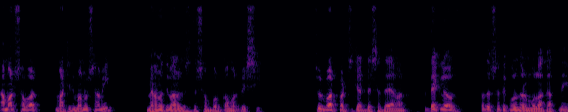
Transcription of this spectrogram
আমার সবার মাটির মানুষ আমি, মেহনতি মানুষের সাথে সম্পর্ক আমার বেশি। চুরবাট পার্টিটারদের সাথে আমার, দেখলেও ওদের সাথে কোনো ধরনের মোলাকাত নেই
